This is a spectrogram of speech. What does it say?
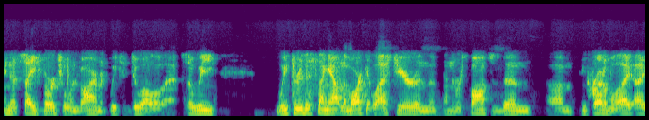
in a safe virtual environment. We can do all of that. So we we threw this thing out in the market last year and the and the response has been um, incredible. I, I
